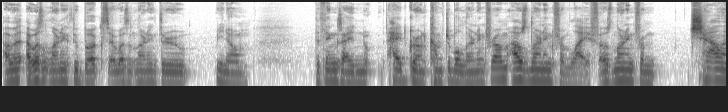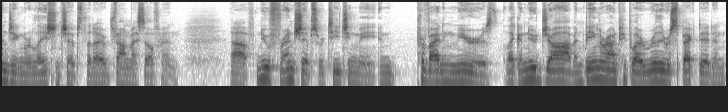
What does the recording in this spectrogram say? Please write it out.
I w- I wasn't learning through books. I wasn't learning through, you know, the things I had grown comfortable learning from. I was learning from life. I was learning from challenging relationships that I found myself in. Uh, new friendships were teaching me and providing mirrors, like a new job and being around people I really respected. And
